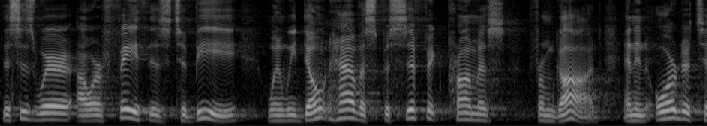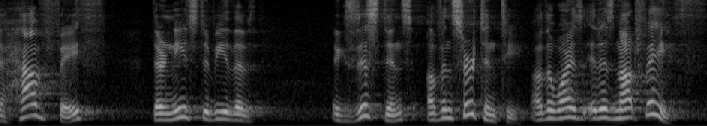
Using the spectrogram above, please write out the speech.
This is where our faith is to be when we don't have a specific promise from God. And in order to have faith, there needs to be the existence of uncertainty. Otherwise, it is not faith.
